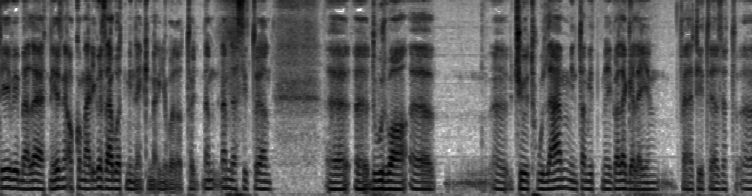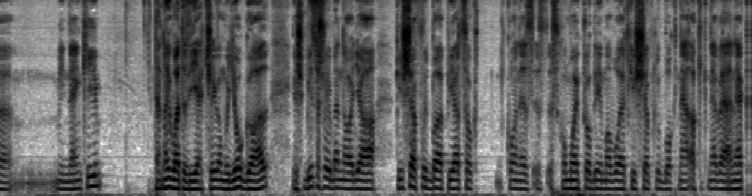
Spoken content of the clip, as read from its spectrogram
tévében lehet nézni, akkor már igazából ott mindenki megnyugodott, hogy nem, nem lesz itt olyan ö, ö, durva ö, ö, csőt hullám, mint amit még a legelején feltételezett ö, mindenki. Tehát nagy volt az ijegység, amúgy joggal, és biztos vagyok benne, hogy a kisebb futballpiacokon ez, ez, ez komoly probléma volt kisebb kluboknál, akik nevelnek,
